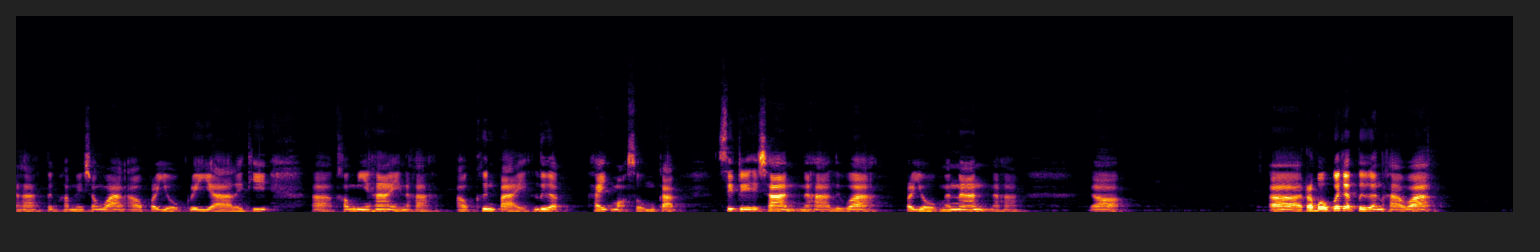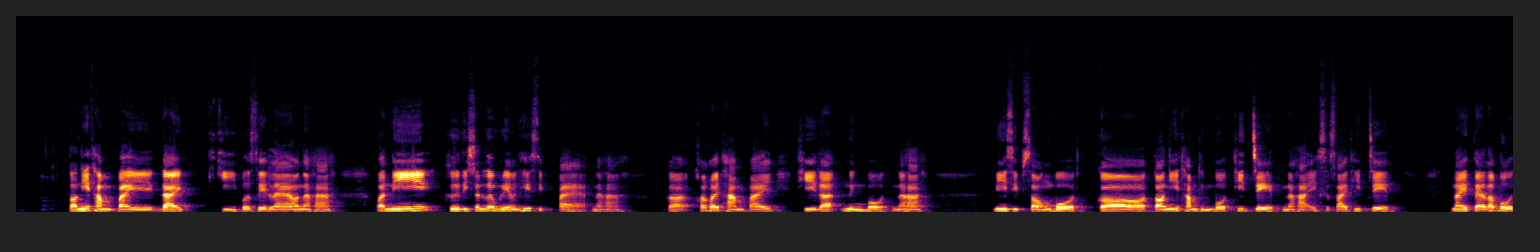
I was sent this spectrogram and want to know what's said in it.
นะคะเติมคำในช่องว่างเอาประโยคกริยาอะไรที่เขามีให้นะคะ เอาขึ้นไปเลือกให้เหมาะสมกับ situation นะคะหรือว่าประโยคนั้นๆนะคะก็อ่าระบบก็จะเตือนค่ะว่า ตอนนี้ทำไปได้กี่เปอร์เซ็นต์แล้วนะคะ วันนี้คือดิฉันเริ่มเรียนวันที่ 18 นะคะ ก็ค่อยๆทำไปทีละ 1 บทนะคะ มี 12 บท ก็ตอนนี้ทำถึงบทที่ 7 นะคะ exercise ที่ 7 ในแต่ละบท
